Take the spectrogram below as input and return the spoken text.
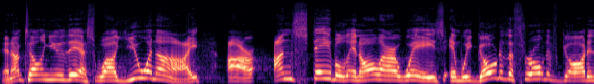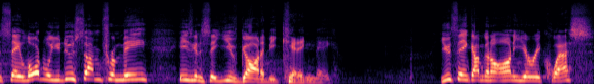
And I'm telling you this while you and I are unstable in all our ways and we go to the throne of God and say, Lord, will you do something for me? He's going to say, You've got to be kidding me. You think I'm going to honor your requests?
